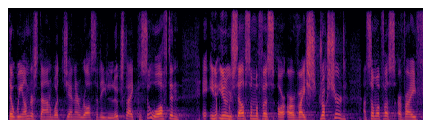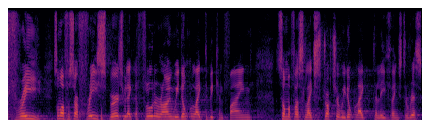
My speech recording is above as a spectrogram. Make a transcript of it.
that we understand what generosity looks like because so often, you know, you know yourself, some of us are, are very structured and some of us are very free. Some of us are free spirits. We like to float around. We don't like to be confined. Some of us like structure. We don't like to leave things to risk.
